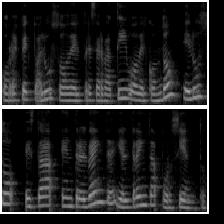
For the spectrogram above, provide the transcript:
con respecto al uso del preservativo, del condón, el uso está entre el 20 y el 30%.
